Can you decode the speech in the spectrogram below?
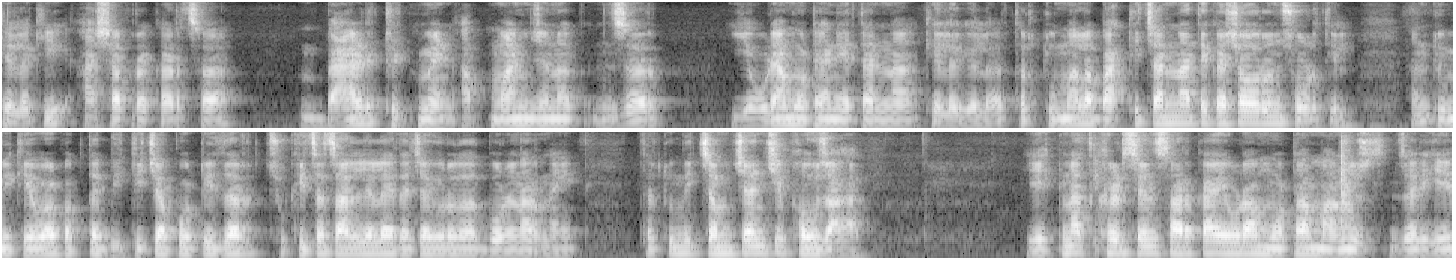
केलं की अशा प्रकारचा बॅड ट्रीटमेंट अपमानजनक जर एवढ्या मोठ्या नेत्यांना केलं गेलं तर तुम्हाला बाकीच्यांना ते कशावरून सोडतील? आणि तुम्ही केवळ फक्त भीतीच्या पोटी जर चुकीचं चाललेलं आहे त्याच्याविरोधात बोलणार नाहीत तर तुम्ही चमच्यांची फौज आहात. एकनाथ खडसेंसारखा एवढा मोठा माणूस जर हे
